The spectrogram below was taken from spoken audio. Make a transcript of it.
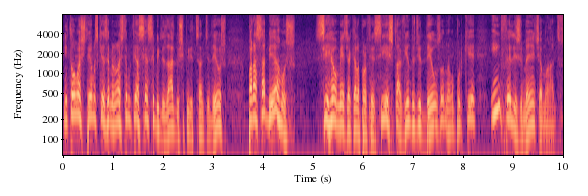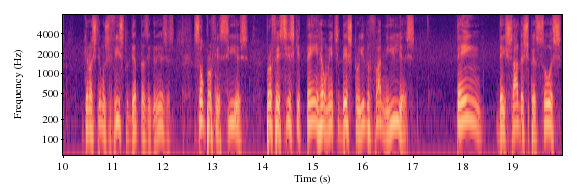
Então nós temos que examinar, nós temos que ter a sensibilidade do Espírito Santo de Deus para sabermos se realmente aquela profecia está vindo de Deus ou não, porque infelizmente, amados, que nós temos visto dentro das igrejas são profecias, profecias que têm realmente destruído famílias, têm deixado as pessoas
